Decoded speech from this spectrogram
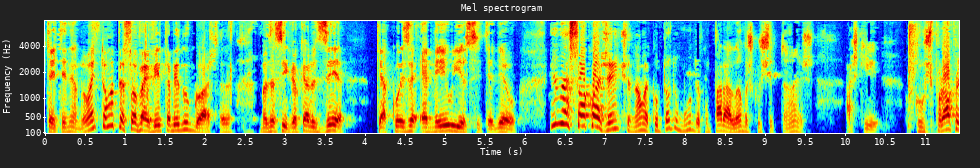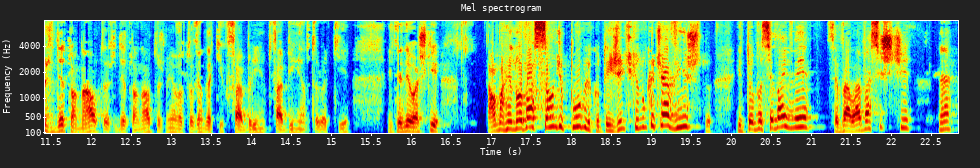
tá entendendo? Ou então a pessoa vai ver e também não gosta. Né? Mas assim, eu quero dizer que a coisa é meio isso, entendeu? E não é só com a gente, não, é com todo mundo, é com Paralamas, com os Titãs, acho que com os próprios detonautas, detonautas mesmo, eu estou vendo aqui que o Fabinho, Fabinho entrou aqui, entendeu? Acho que há uma renovação de público, tem gente que nunca tinha visto, então você vai ver, você vai lá e vai assistir, né?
